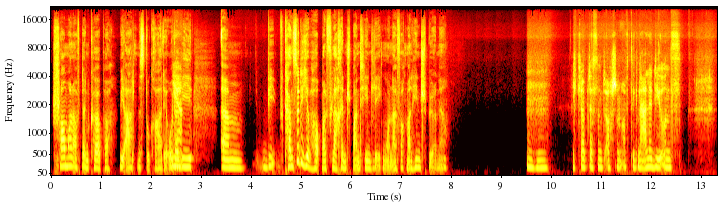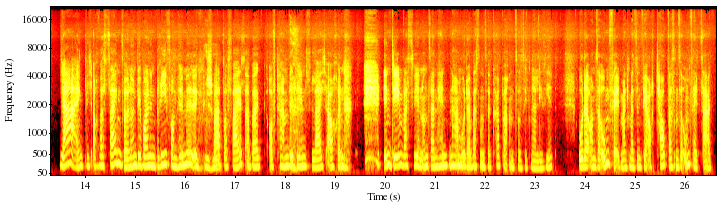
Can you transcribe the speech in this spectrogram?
schau mal auf deinen Körper, wie atmest du gerade oder ja. wie, ähm, wie kannst du dich überhaupt mal flach entspannt hinlegen und einfach mal hinspüren, ja. Mhm. Ich glaube, das sind auch schon oft Signale, die uns ja eigentlich auch was zeigen sollen. Und wir wollen einen Brief vom Himmel, irgendwie mhm. schwarz auf weiß, aber oft haben wir den vielleicht auch in, in dem, was wir in unseren Händen haben oder was unser Körper uns so signalisiert. Oder unser Umfeld. Manchmal sind wir auch taub, was unser Umfeld sagt.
